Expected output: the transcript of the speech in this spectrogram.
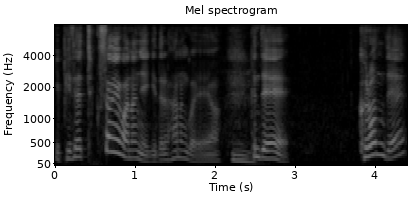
이 빛의 특성에 관한 얘기들을 하는 거예요. 음. 근데 그런데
